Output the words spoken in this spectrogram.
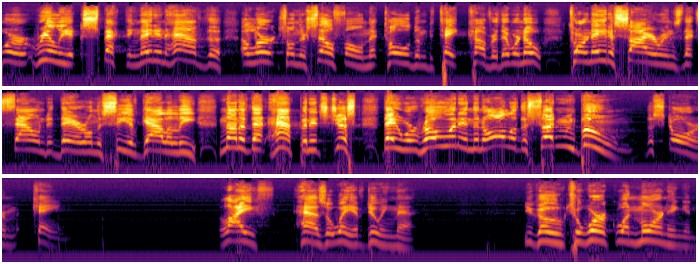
were really expecting. They didn't have the alerts on their cell phone that told them to take cover. There were no tornado sirens that sounded there on the Sea of Galilee. None of that happened. It's just they were rowing, and then all of a sudden, boom, the storm came. Life has a way of doing that. You go to work one morning and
